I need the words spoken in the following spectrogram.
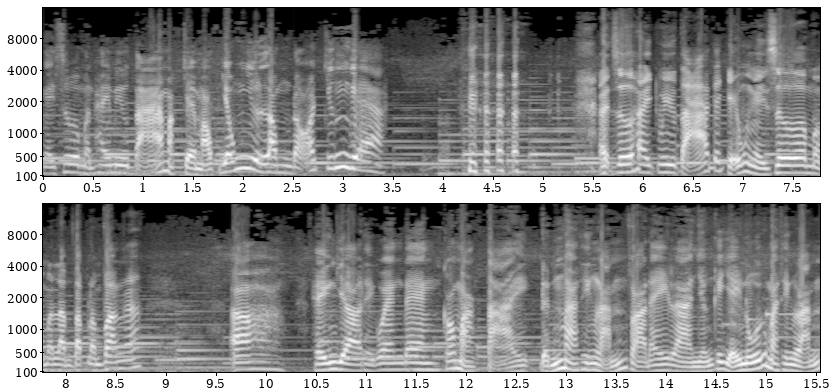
ngày xưa mình hay miêu tả mặt trời mọc giống như lông đỏ trứng gà. Ngày xưa hay miêu tả cái kiểu ngày xưa mà mình làm tập làm văn á. À, hiện giờ thì quang đang có mặt tại đỉnh ma thiên lãnh và đây là những cái dãy núi của ma thiên lãnh.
